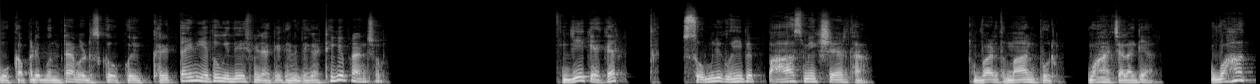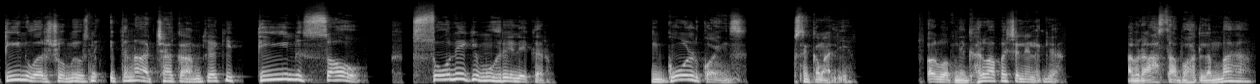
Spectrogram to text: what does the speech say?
वो कपड़े बुनता है, बट उसको कोई खरीदता ही नहीं है तो विदेश में जाके खरीदेगा, ठीक है प्रांशो? ये कहकर सोमलिक वहीं पे पास में एक शहर था, वर्धमानपुर, वहाँ चला गया। वहाँ तीन वर्षों में उसने इतना अच्छा काम किया कि तीन सौ सोने की मुहरे लेकर गोल्ड कॉइन्स उसने कमा लिए। और वो अपने घर वापस चलने लग गया। अब रास्ता बहुत लंबा था।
